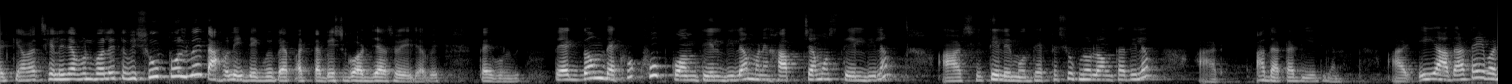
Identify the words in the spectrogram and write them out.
আর কি, আমার ছেলে যেমন বলে, তুমি স্যুপ বলবে, তাহলেই দেখবে ব্যাপারটা বেশ গরজাস হয়ে যাবে। তাই বলবে। তো একদম দেখো, খুব কম তেল দিলাম মানে হাফ চামচ তেল দিলাম। আর সেই তেলের মধ্যে একটা শুকনো লঙ্কা দিলাম আর আদাটা দিয়ে দিলাম। আর এই আদাটা এবার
